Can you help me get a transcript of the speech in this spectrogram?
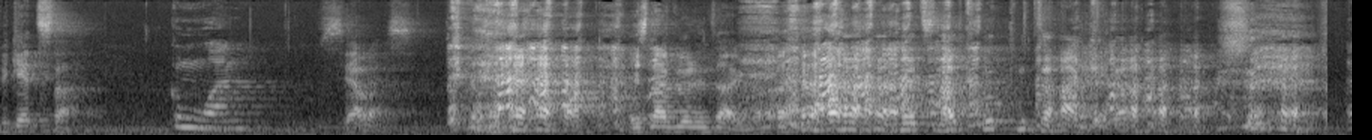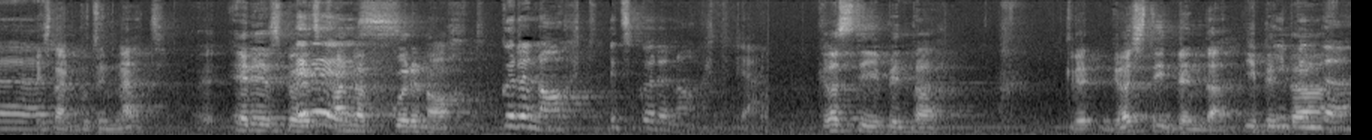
Wie geht's da? Guten Morgen. Servus. It's not guten Tag, no? it's not guten Tag. Uh, It's not guten Nacht. It is, but It it's kind is. of gute Nacht. Gute Nacht. It's gute Nacht. Yeah. Christi, ich bin da. Gr- Grüß dich, bin da. Ich bin Ich da. bin da.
